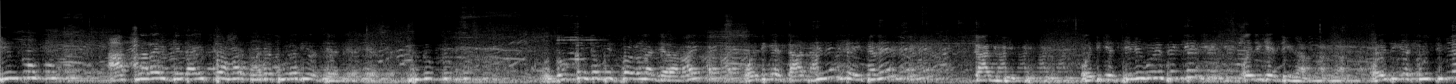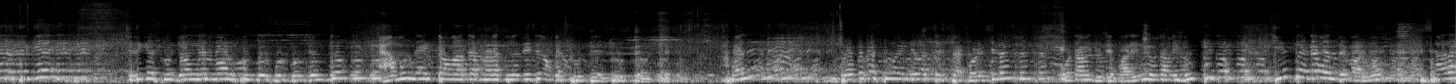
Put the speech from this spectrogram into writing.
কিন্তু আপনারাই যে দায়িত্ব আমার কাঁধে তুলে দিয়েছেন, শুধু দক্ষিণ চব্বিশ পরগনা জেলা নয়, ওইদিকে দার্জিলিং তো এখানে কাকদ্বীপ, ওইদিকে শিলিগুড়ি থেকে, ওইদিকে দীঘা, ওইদিকে কুচবিহার থেকে এদিকে জঙ্গলমহল সুন্দরপুর পর্যন্ত এমন দায়িত্ব আমাকে আপনারা তুলে দিয়েছেন, আমাকে ছুটতে ছুটতে হচ্ছে। ফলে যতটা সময় দেওয়ার চেষ্টা করেছিলাম, ওটা আমি দিতে পারিনি, ওটা আমি দুঃখিত। কিন্তু এটা বলতে পারব, সারা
